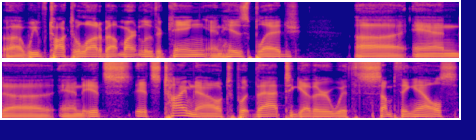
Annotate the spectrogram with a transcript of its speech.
Uh, we've talked a lot about Martin Luther King and his pledge, uh, and uh, and it's it's time now to put that together with something else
